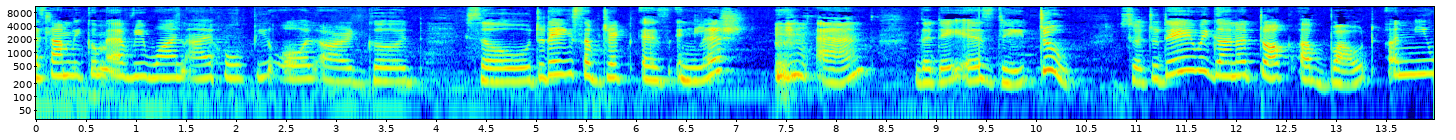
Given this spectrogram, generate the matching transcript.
Assalamu alaikum everyone. I hope you all are good. So today's subject is English and the day is day 2. So today we're gonna talk about a new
